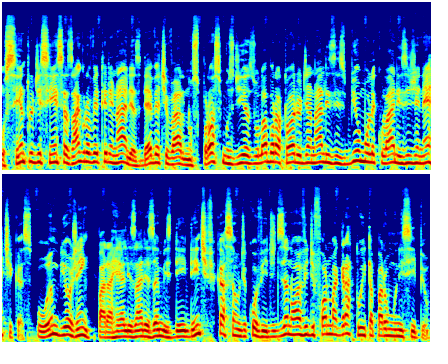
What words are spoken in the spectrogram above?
O Centro de Ciências Agroveterinárias deve ativar nos próximos dias o Laboratório de Análises Biomoleculares e Genéticas, o Ambiogen, para realizar exames de identificação de Covid-19 de forma gratuita para o município.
